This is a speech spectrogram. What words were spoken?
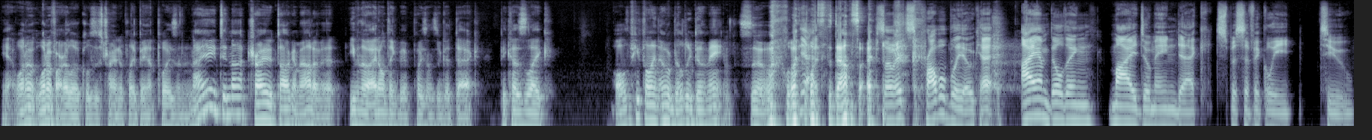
Yeah, one of one of our locals is trying to play Bant Poison, and I did not try to talk him out of it, even though I don't think Bant Poison is a good deck because like all the people I know are building domain. So what, yeah, what's the downside? So it's probably okay. I am building my domain deck specifically to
